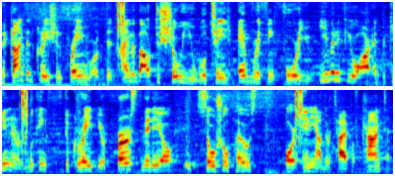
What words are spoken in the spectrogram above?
The content creation framework that I'm about to show you will change everything for you, even if you are a beginner looking to create your first video, social post, or any other type of content.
